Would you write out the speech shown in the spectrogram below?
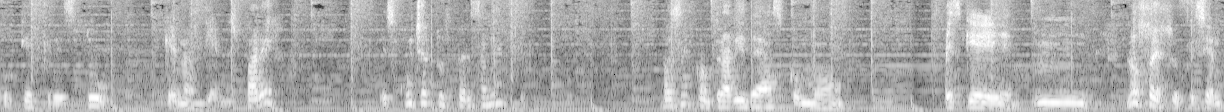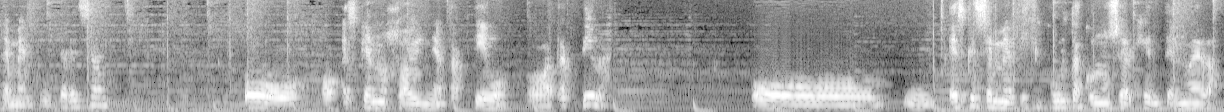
por qué crees tú que no tienes pareja. Escucha tus pensamientos. Vas a encontrar ideas como, es que mm, no soy suficientemente interesante, o, es que no soy ni atractivo o atractiva, o mm, es que se me dificulta conocer gente nueva,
